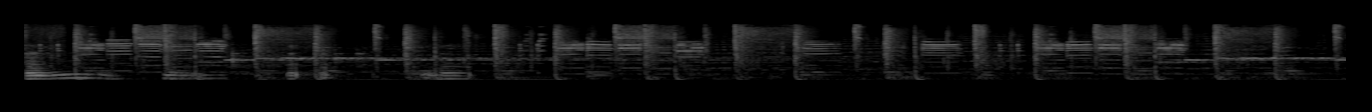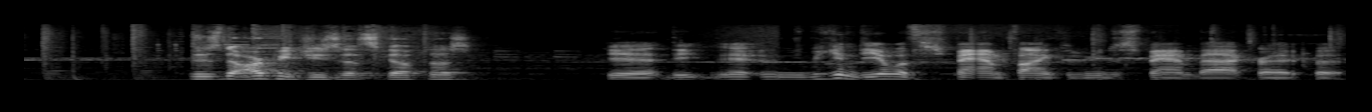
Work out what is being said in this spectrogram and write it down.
This is the RPGs that scuffed us. Yeah, the, yeah, we can deal with spam fine because we can just spam back, right? But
